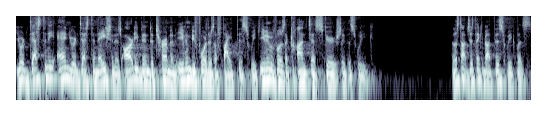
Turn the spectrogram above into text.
Your destiny and your destination has already been determined even before there's a fight this week, even before there's a contest spiritually this week. And let's not just think about this week, let's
